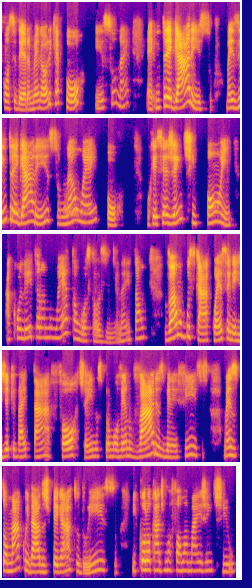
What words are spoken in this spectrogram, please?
considera melhor e quer pôr isso, né? É, entregar isso. Mas entregar isso não é impor. Porque se a gente impõe, a colheita ela não é tão gostosinha, né? Então, vamos buscar com essa energia que vai estar tá forte aí, nos promovendo vários benefícios, mas tomar cuidado de pegar tudo isso e colocar de uma forma mais gentil.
